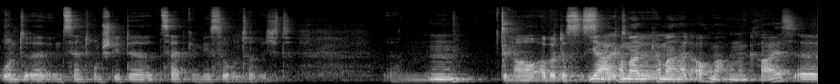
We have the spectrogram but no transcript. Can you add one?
und äh, im Zentrum steht der zeitgemäße Unterricht. Ähm, mhm. Genau, aber das ist. Ja, halt, kann, man, äh, kann man halt auch machen im Kreis. Äh,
